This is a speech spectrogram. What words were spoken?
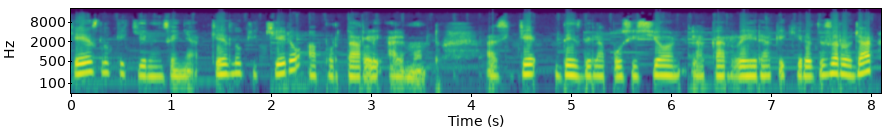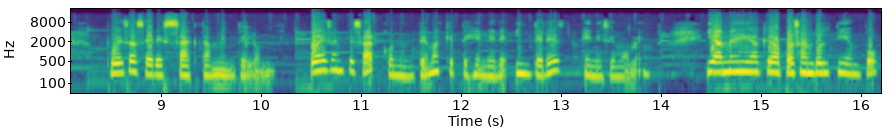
qué es lo que quiero enseñar, qué es lo que quiero aportarle al mundo. Así que desde la posición, la carrera que quieras desarrollar, puedes hacer exactamente lo mismo. Puedes empezar con un tema que te genere interés en ese momento. Y a medida que va pasando el tiempo,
